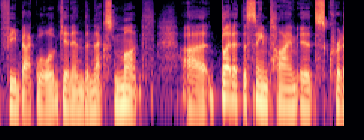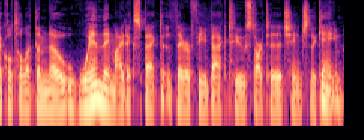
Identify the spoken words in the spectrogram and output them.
feedback will get in the next month. Uh, but at the same time, it's critical to let them know when they might expect their feedback to start to change the game.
